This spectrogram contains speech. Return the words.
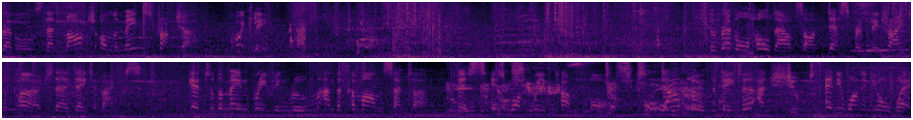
Rebels, then march on the main structure. Quickly! The rebel holdouts are desperately trying to purge their databanks. Get to the main briefing room and the command center. This is what we've come for. Download the data and shoot anyone in your way.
